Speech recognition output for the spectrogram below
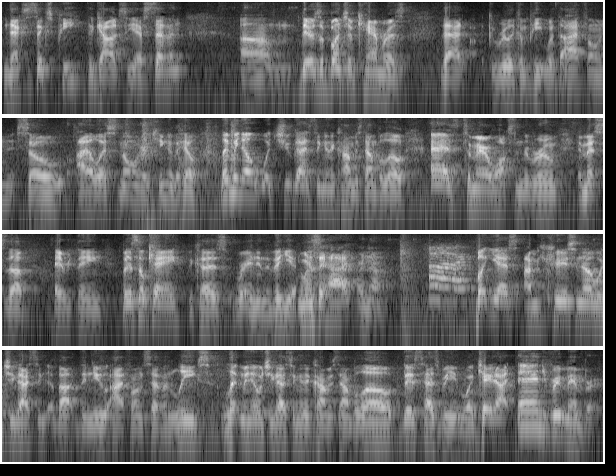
Nexus 6P, the Galaxy S7. Um, there's a bunch of cameras that could really compete with the iPhone. So iOS is no longer king of the hill. Let me know what you guys think in the comments down below as Tamara walks in the room and messes up everything. But it's okay because we're ending the video. You wanna say hi or no? But yes, I'm curious to know what you guys think about the new iPhone 7 leaks. Let me know what you guys think in the comments down below. This has been your boy K-Dot. And remember,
